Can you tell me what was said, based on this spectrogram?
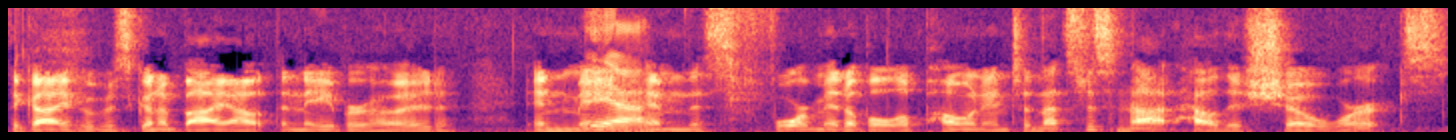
the guy who was going to buy out the neighborhood, and made Yeah. him this formidable opponent. And that's just not how this show works.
